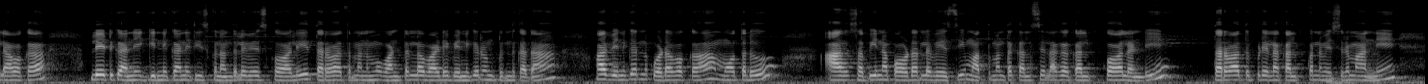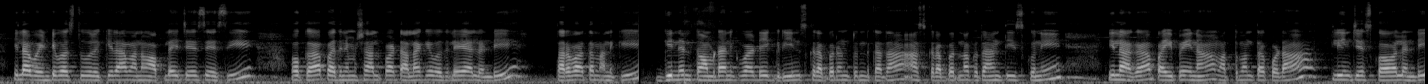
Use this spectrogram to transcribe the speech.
ఇలా ఒక ప్లేట్ కానీ గిన్నె కానీ తీసుకుని అందులో వేసుకోవాలి. తర్వాత మనము వంటల్లో వాడే వెనిగర్ ఉంటుంది కదా ఆ వెనిగర్ను కూడా ఒక మూతడు ఆ సబీనా పౌడర్లో వేసి మొత్తం అంతా కలిసేలాగా కలుపుకోవాలండి. తర్వాత ఇప్పుడు ఇలా కలుపుకున్న మిశ్రమాన్ని ఇలా వెండి వస్తువులకి ఇలా మనం అప్లై చేసేసి ఒక పది నిమిషాల పాటు అలాగే వదిలేయాలండి. తర్వాత మనకి గిన్నెలు తోమడానికి వాడే గ్రీన్ స్క్రబ్బర్ ఉంటుంది కదా ఆ స్క్రబ్బర్ని ఒకదాన్ని తీసుకుని ఇలాగా పై పైన మొత్తం అంతా కూడా క్లీన్ చేసుకోవాలండి.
